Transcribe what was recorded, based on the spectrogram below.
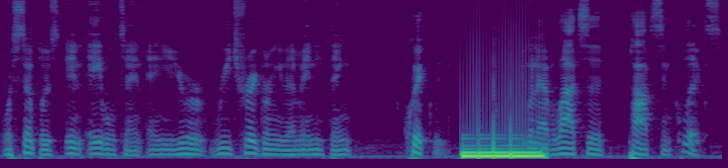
or simplers in Ableton and you're re-triggering them anything quickly. You're going to have lots of pops and clicks.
